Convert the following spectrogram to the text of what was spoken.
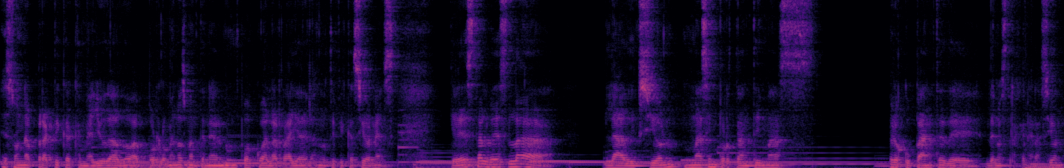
es una práctica que me ha ayudado a por lo menos mantenerme un poco a la raya de las notificaciones, que es tal vez la, la adicción más importante y más preocupante de, de nuestra generación.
